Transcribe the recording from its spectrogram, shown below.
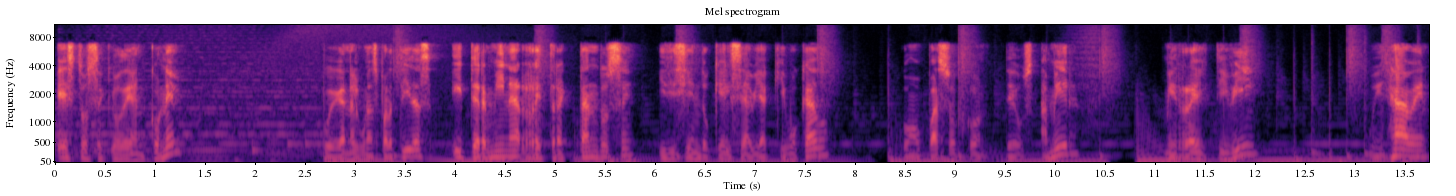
estos se codean con él, juegan algunas partidas y termina retractándose y diciendo que él se había equivocado, como pasó con Deus Amir, Mi Rey TV, Winhaven,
